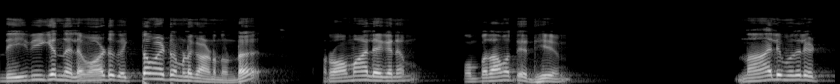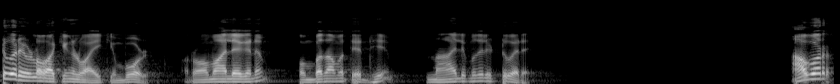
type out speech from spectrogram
ദൈവിക നിലപാട് വ്യക്തമായിട്ട് നമ്മൾ കാണുന്നുണ്ട്. റോമാലേഖനം ഒമ്പതാമത്തെ അധ്യയം നാല് മുതൽ എട്ട് വരെയുള്ള വാക്യങ്ങൾ വായിക്കുമ്പോൾ റോമാലേഖനം ഒമ്പതാമത്തെ അധ്യയം നാല് മുതൽ എട്ട് വരെ. അവർ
